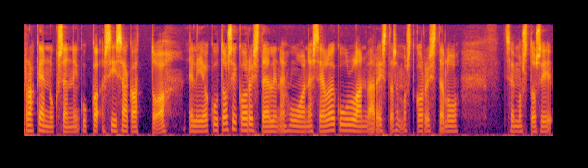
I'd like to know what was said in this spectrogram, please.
rakennuksen niin kuin sisäkattoa. Eli joku tosi koristeellinen huone. Siellä oli kullan väristä semmoista koristelua, semmoista tosi,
